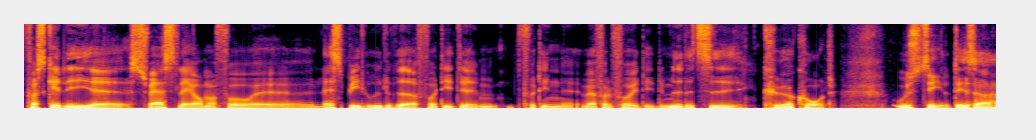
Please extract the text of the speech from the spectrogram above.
forskellige øh, sværslag om at få øh, lastbil udleveret og få dit, øh, for din, øh, i hvert fald få et, et midlertidigt kørekort udstedt. Det, er så,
